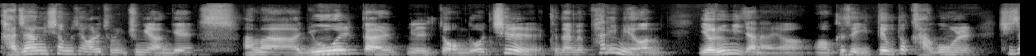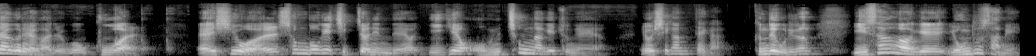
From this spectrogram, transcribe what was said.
가장 시험 생활에 중요한 게 아마 6월 달일 정도 7, 그 다음에 8이면 여름이잖아요. 어, 그래서 이때부터 가공을 시작을 해가지고 9월, 10월 시험 보기 직전인데요. 이게 엄청나게 중요해요. 이 시간대가. 근데 우리는 이상하게 용두삼이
